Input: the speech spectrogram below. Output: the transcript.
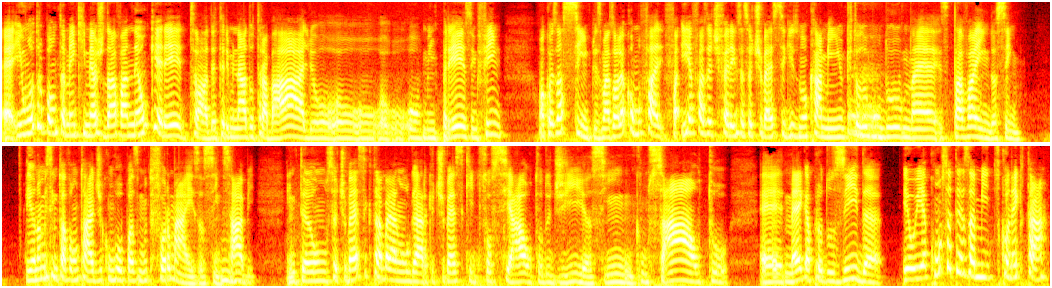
É, e um outro ponto também que me ajudava a não querer, sei lá, determinado trabalho ou, ou, ou, uma empresa, enfim, uma coisa simples, mas olha como fa ia fazer diferença se eu tivesse seguido no caminho que todo é. mundo, né, estava indo, assim. E eu não me sinto à vontade com roupas muito formais, assim, uhum. sabe? Então, se eu tivesse que trabalhar num lugar que eu tivesse que ir de social todo dia, assim, com salto, é, mega produzida, eu ia com certeza me desconectar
